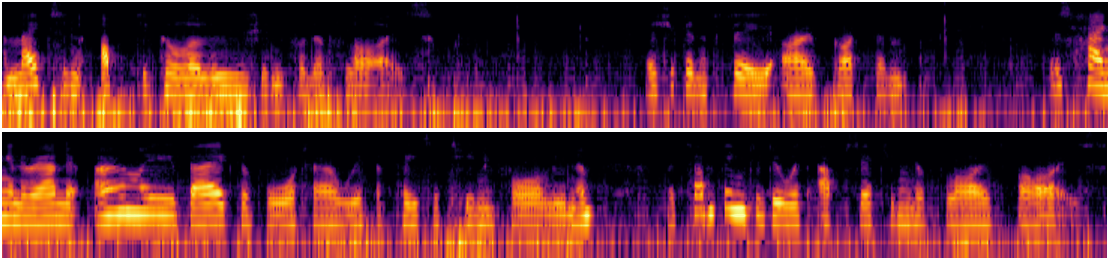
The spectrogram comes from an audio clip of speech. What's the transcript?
it makes an optical illusion for the flies. As you can see, I've got them just hanging around. They're only bags of water with a piece of tin foil in them. But something to do with upsetting the fly's eyes.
